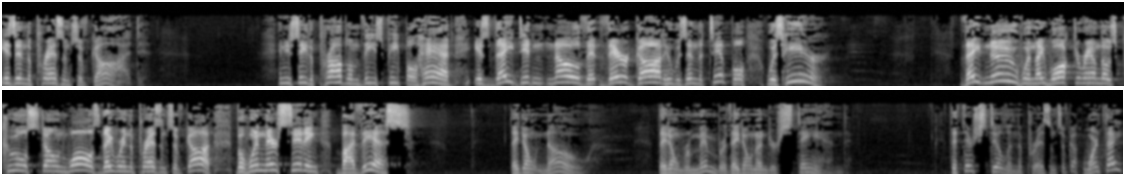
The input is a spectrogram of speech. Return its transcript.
is in the presence of God. And you see, the problem these people had is they didn't know that their God who was in the temple was here. They knew when they walked around those cool stone walls, they were in the presence of God. But when they're sitting by this, they don't know. They don't remember. They don't understand that they're still in the presence of God. Weren't they?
